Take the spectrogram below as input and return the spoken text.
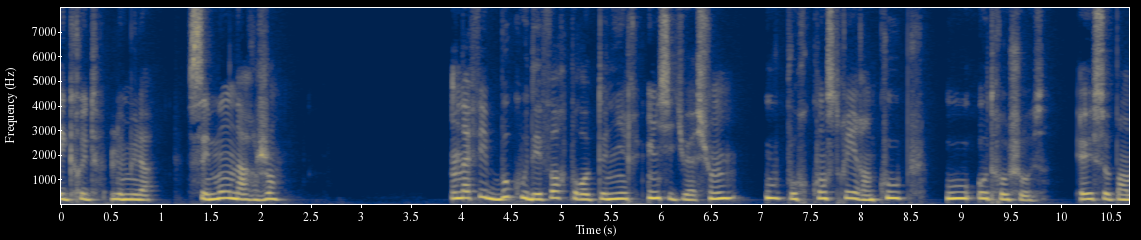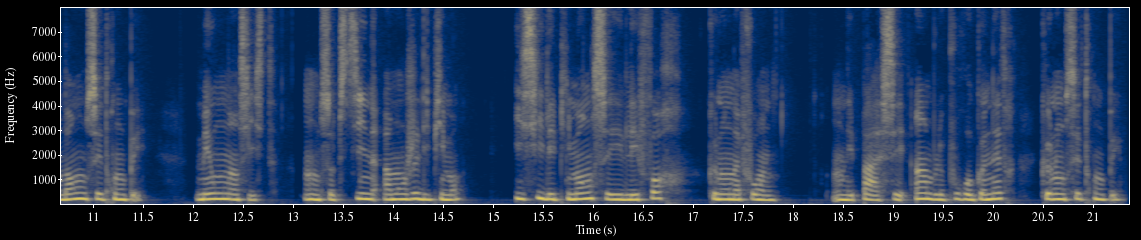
écrute le mulat. C'est mon argent. On a fait beaucoup d'efforts pour obtenir une situation ou pour construire un couple ou autre chose. Et cependant, on s'est trompé. Mais on insiste. On s'obstine à manger des piments. Ici, les piments, c'est l'effort que l'on a fourni. On n'est pas assez humble pour reconnaître que l'on s'est trompé.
